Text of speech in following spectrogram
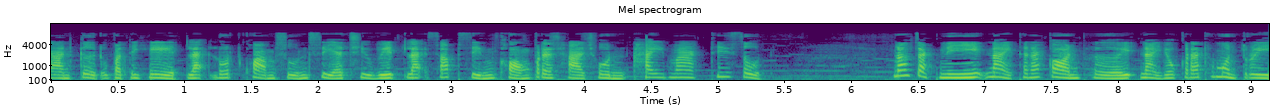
การเกิดอุบัติเหตุ และลดความสูญเสียชีวิตและทรัพย์สินของประชาชนให้มากที่สุด นอกจากนี้นายธนกรเผย นายกรัฐมนตรี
